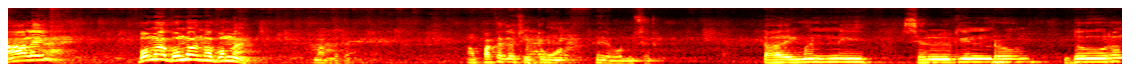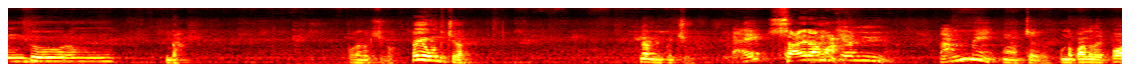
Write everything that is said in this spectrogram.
நாளை பொம்மை பொம்மை வருமா பொம்மை? மறந்துட்டேன். அவன் பக்கத்தில் வச்சு தூங்குவான். இது ஒரு நிமிஷம் தாய் மண்ணி செல்கின்றோம் தூரம் தூரம். இந்தா பக்கத்தில் வச்சுக்கோ. ஐயோ வந்துச்சுடா என்ன நிற்க வச்சு. சாய்ராமா. ஆ சரி உன்னை பார்க்குதா இப்போ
